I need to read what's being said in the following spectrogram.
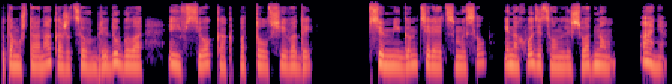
потому что она, кажется, в бреду была, и все как под толщей воды. Все мигом теряет смысл, и находится он лишь в одном — Аня.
